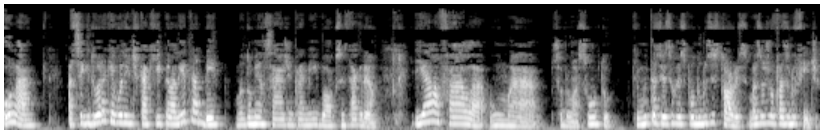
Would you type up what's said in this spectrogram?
Olá, a seguidora que eu vou identificar aqui pela letra B mandou mensagem para mim inbox no Instagram. E ela fala uma sobre um assunto que muitas vezes eu respondo nos stories, mas hoje eu vou fazer no feed.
